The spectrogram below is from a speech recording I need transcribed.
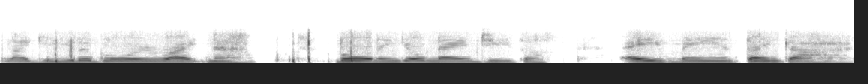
and I give you the glory right now. Lord, in your name, Jesus. Amen. Thank God.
